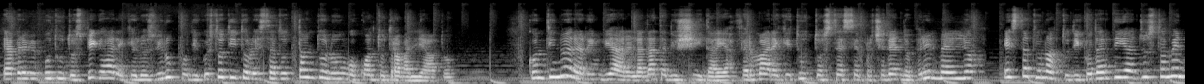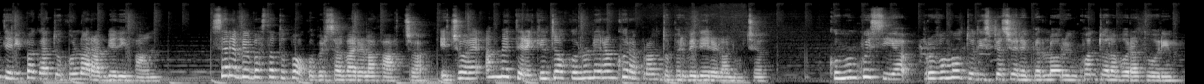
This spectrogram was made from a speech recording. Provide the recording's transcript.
e avrebbe potuto spiegare che lo sviluppo di questo titolo è stato tanto lungo quanto travagliato. Continuare a rinviare la data di uscita e affermare che tutto stesse procedendo per il meglio è stato un atto di codardia giustamente ripagato con la rabbia dei fan. Sarebbe bastato poco per salvare la faccia, e cioè ammettere che il gioco non era ancora pronto per vedere la luce. Comunque sia, provo molto dispiacere per loro in quanto lavoratori.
